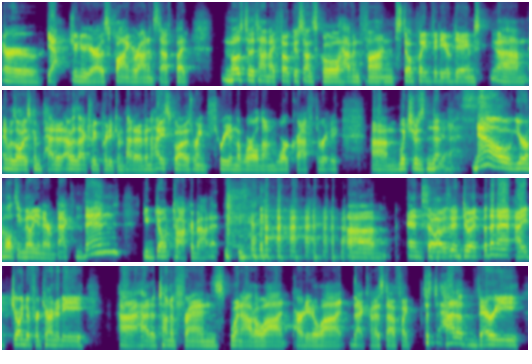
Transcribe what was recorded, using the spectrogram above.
or yeah, junior year, I was flying around and stuff. But most of the time, I focused on school, having fun. Still played video games, um, and was always competitive. I was actually pretty competitive in high school. I was ranked three in the world on Warcraft three, um, which was n- yes. now you're a multimillionaire. Back then, you don't talk about it. um, and so I was into it. But then I, I joined a fraternity. Uh, had a ton of friends, went out a lot, partied a lot, that kind of stuff. Like, just had a very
